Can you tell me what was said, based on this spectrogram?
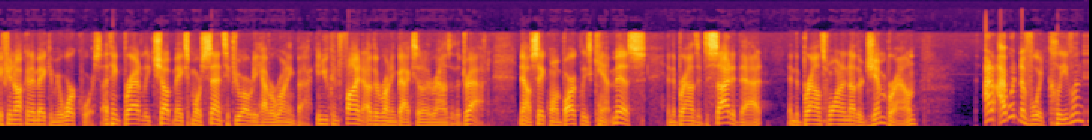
if you're not going to make him your workhorse. I think Bradley Chubb makes more sense if you already have a running back, and you can find other running backs at other rounds of the draft. Now, if Saquon Barkley's can't miss, and the Browns have decided that, and the Browns want another Jim Brown, I, I wouldn't avoid Cleveland.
